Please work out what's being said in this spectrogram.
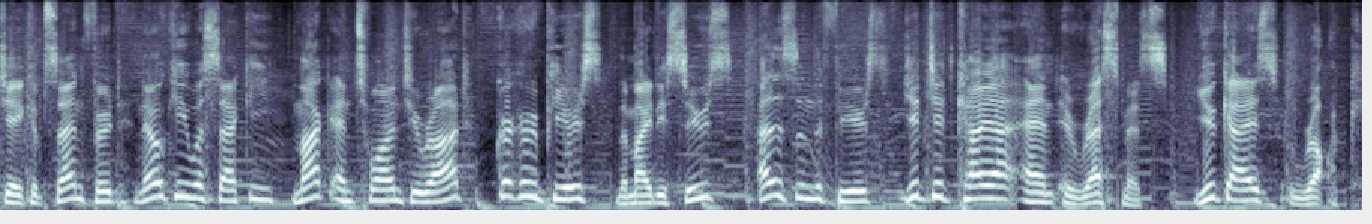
Jacob Sanford, Naoki Wasaki, Mark Antoine Girard, Gregory Pierce, The Mighty Zeus, Alison the Fierce, Yijit Kaya, and Erasmus. You guys rock!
